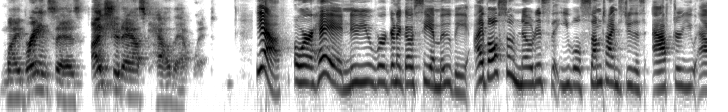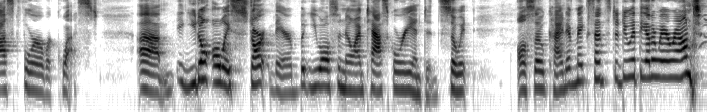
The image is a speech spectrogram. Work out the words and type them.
My brain says, I should ask how that went. Yeah. Or, hey, I knew you were going to go see a movie. I've also noticed that you will sometimes do this after you ask for a request. Um, you don't always start there, but you also know I'm task oriented. So it also kind of makes sense to do it the other way around.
